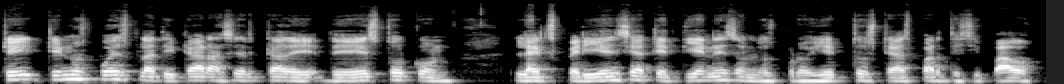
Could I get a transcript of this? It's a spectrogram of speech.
¿qué, nos puedes platicar acerca de, de esto con la experiencia que tienes en los proyectos que has participado?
